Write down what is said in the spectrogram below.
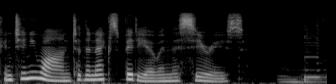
continue on to the next video in this series. Thank you.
